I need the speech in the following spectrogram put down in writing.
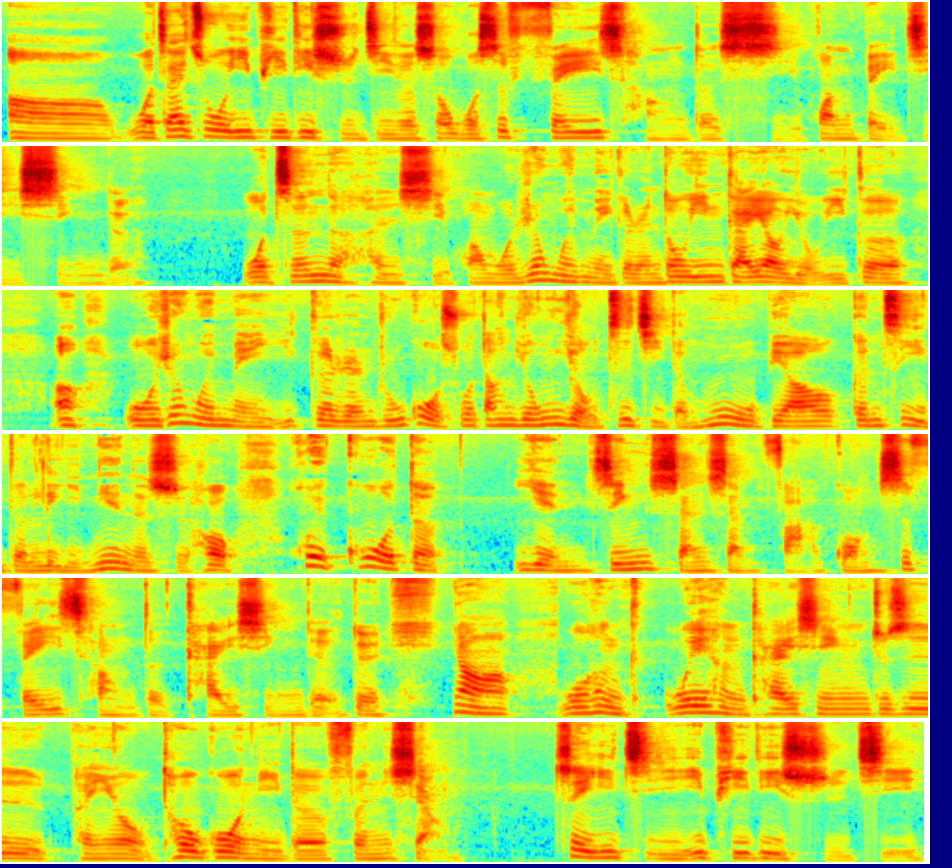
呃我在做 EP 第十集的时候，我是非常的喜欢北极星的。我真的很喜欢，我认为每个人都应该要有一个哦。我认为每一个人，如果说当拥有自己的目标跟自己的理念的时候，会过得眼睛闪闪发光，是非常的开心的。对，那我很我也很开心，就是朋友透过你的分享这一集一批第十集，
